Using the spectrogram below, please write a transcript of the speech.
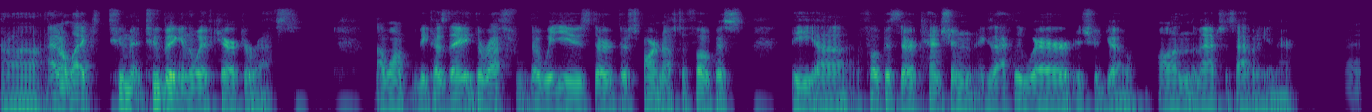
Uh, I don't like too too big in the way of character refs. I want because they the refs that we use they're they're smart enough to focus the uh, focus their attention exactly where it should go on the match that's happening in there. Right.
